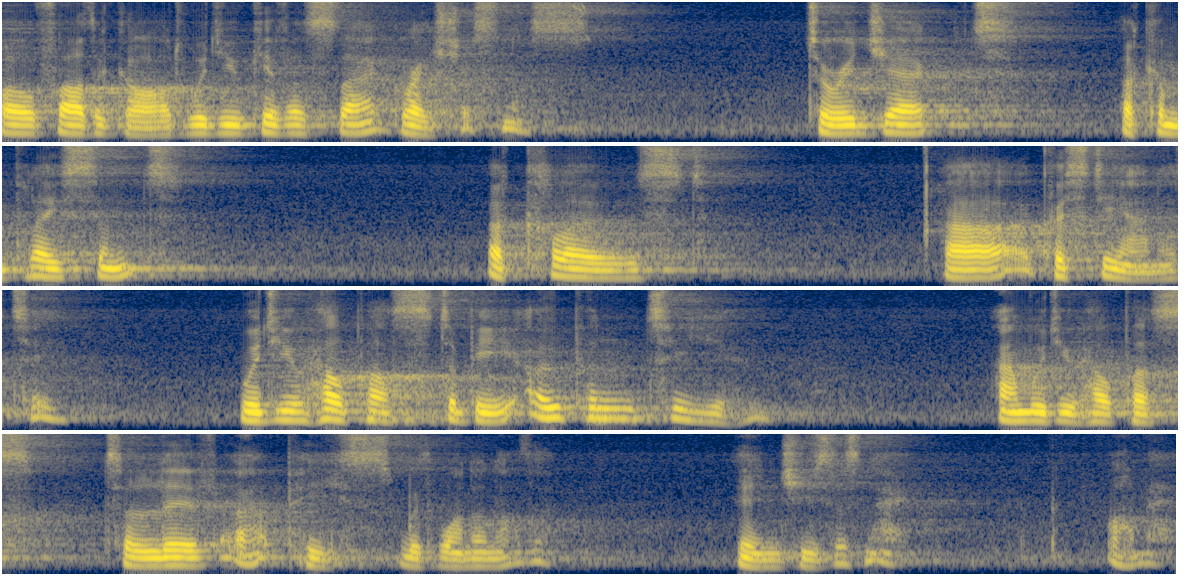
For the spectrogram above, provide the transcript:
Oh, Father God, would you give us that graciousness to reject a complacent, a closed uh, Christianity? Would you help us to be open to you? And would you help us to live at peace with one another? In Jesus' name. Amen.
